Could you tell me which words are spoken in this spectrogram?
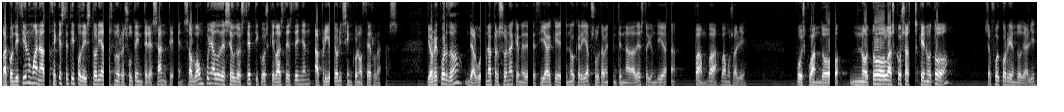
La condición humana hace que este tipo de historias nos resulte interesante, salvo a un puñado de pseudoescépticos que las desdeñan a priori sin conocerlas. Yo recuerdo de alguna persona que me decía que no creía absolutamente en nada de esto y un día, ¡pam!, va, vamos allí. Pues cuando notó las cosas que notó, se fue corriendo de allí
